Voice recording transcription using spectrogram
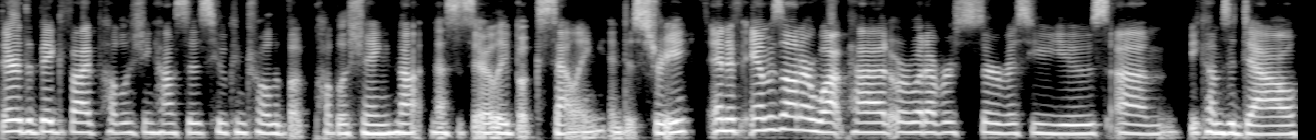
they're the big five publishing houses who control the book publishing, not necessarily book selling industry. And if Amazon or Wattpad or whatever service you use um, becomes a DAO,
